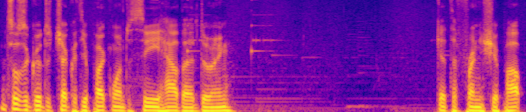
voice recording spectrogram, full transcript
It's also good to check with your Pokemon to see how they're doing. Get the friendship up.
